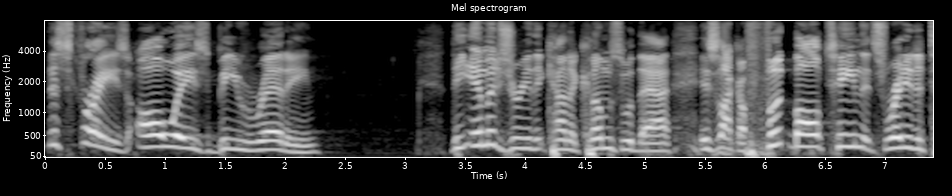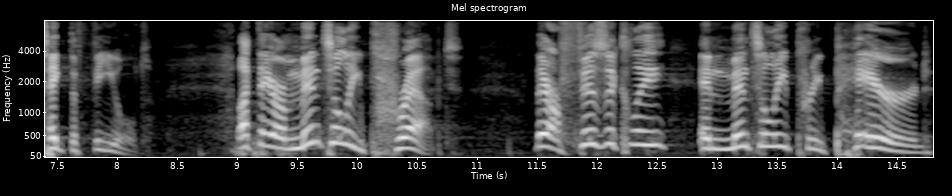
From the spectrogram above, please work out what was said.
this phrase, always be ready, the imagery that kind of comes with that is like a football team that's ready to take the field. Like they are mentally prepped, they are physically and mentally prepared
